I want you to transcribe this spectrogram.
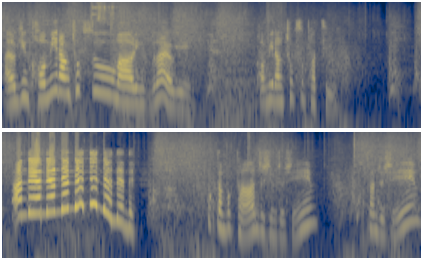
아, 여긴 거미랑 촉수 마을이구나, 여기. 거미랑 촉수 파티. 안 돼, 안 돼, 안 돼, 안 돼, 안 돼, 안 돼, 안 돼, 안 돼. 폭탄, 폭탄. 조심, 조심. 폭탄 조심.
